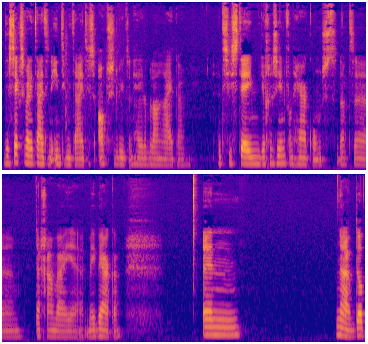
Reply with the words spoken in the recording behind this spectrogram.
De seksualiteit en intimiteit is absoluut een hele belangrijke. Het systeem, je gezin van herkomst, dat, uh, daar gaan wij uh, mee werken. En nou, dat,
